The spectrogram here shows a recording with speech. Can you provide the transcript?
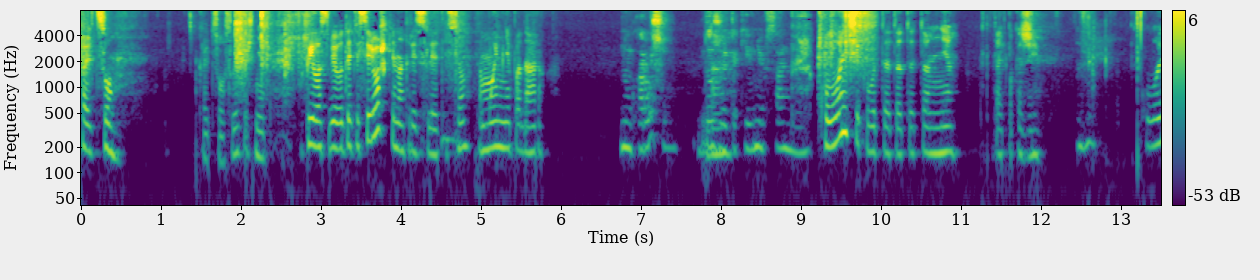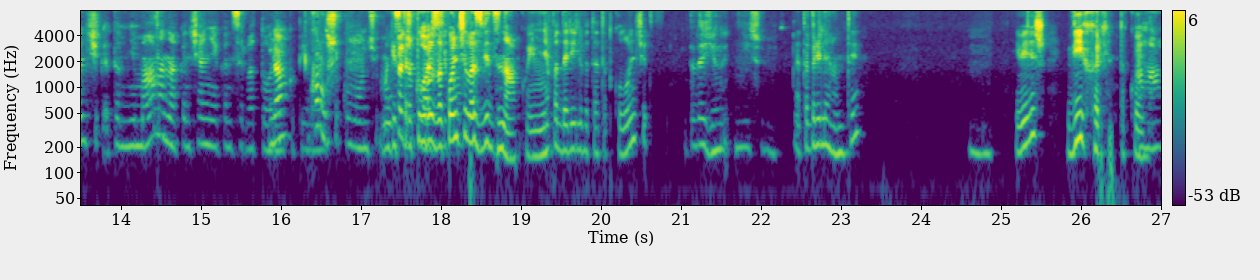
кольцо. Кольцо, слышишь, нет. Купила себе вот эти сережки на 30 лет, и все. Это мой мне подарок. Ну, хорошие. Да. Тоже такие универсальные. Кулончик вот этот, это мне... Дай, покажи. Мгм. Кулончик, это мне мама на окончании консерватории Да, купила. хороший кулончик. Ну, Магистратуру классика. закончила с видзнаку, и мне подарили вот этот кулончик. Подожди, ну, не шевелись. Это бриллианты. Мгм. И видишь, вихрь такой. Ага.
